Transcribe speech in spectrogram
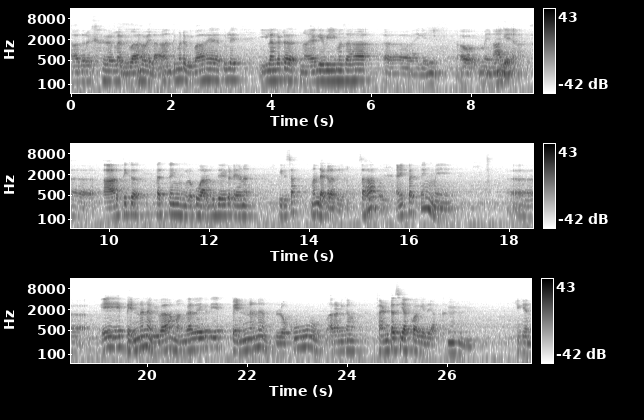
ආදර කරලා විවාහ වෙලා අන්තිමට විවාහය ඇතුළේ ඊළඟට ණයගෙවීම සහ මේ නාගෙන. ආර්ථික පැත්තෙන් ලොකු අර්බුදයකට යන පිරිසක් මන් දැකලා තියෙන සහ ඇනිත් පැත්තෙන් මේ ඒ ඒ පෙන්නන විවාහ මංගල්ලයකදී පෙන්නන ලොකු අරනිකං ෆැන්ටසියක් වගේ දෙයක්. එකන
